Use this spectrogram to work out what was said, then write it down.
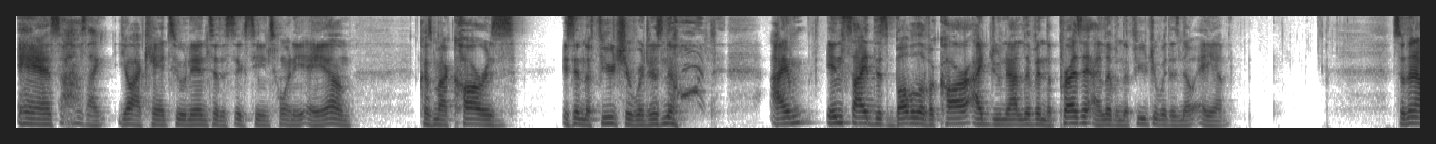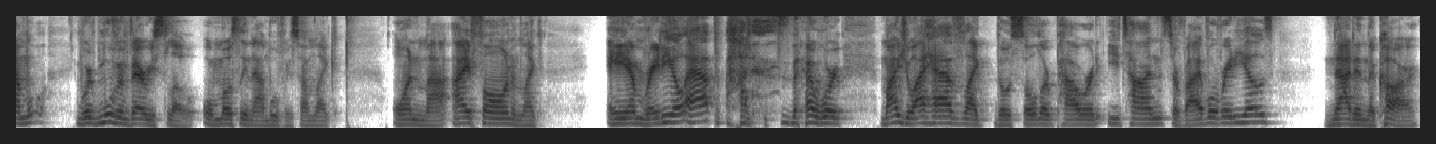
And so I was like, yo, I can't tune in to the 1620 AM because my car is is in the future where there's no I'm inside this bubble of a car. I do not live in the present. I live in the future where there's no AM. So then I'm we're moving very slow, or mostly not moving. So I'm like on my iPhone, I'm like, AM radio app? How does that work? Mind you, I have like those solar powered Eton survival radios, not in the car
